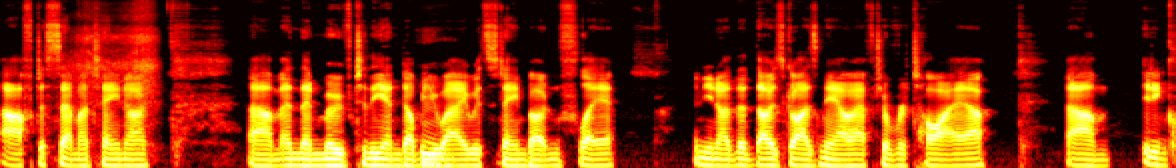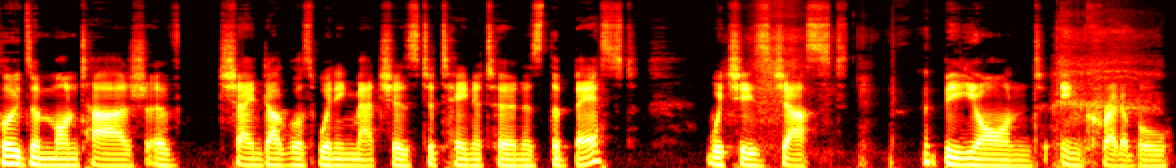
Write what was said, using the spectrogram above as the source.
after Sammartino, um, and then moved to the NWA with Steamboat and Flair, and you know that those guys now have to retire. Um, it includes a montage of Shane Douglas winning matches to Tina Turner's "The Best," which is just beyond incredible.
